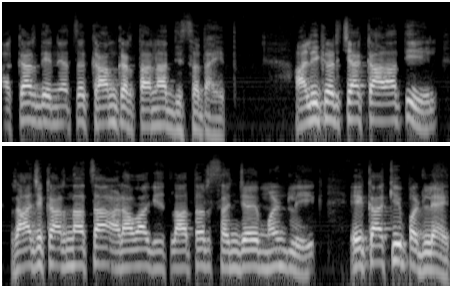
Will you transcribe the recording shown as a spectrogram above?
आकार देण्याचं काम करताना दिसत आहेत. अलीकडच्या काळातील राजकारणाचा आढावा घेतला तर संजय मंडलिक एकाकी पडले आहेत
